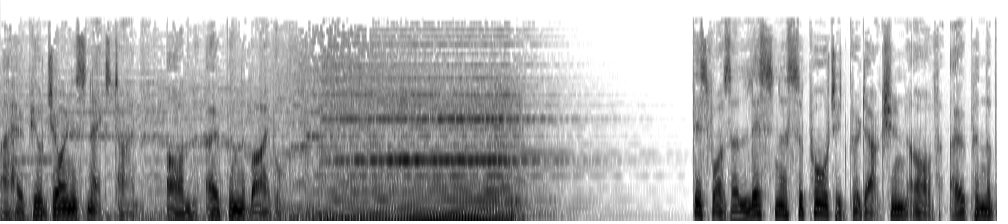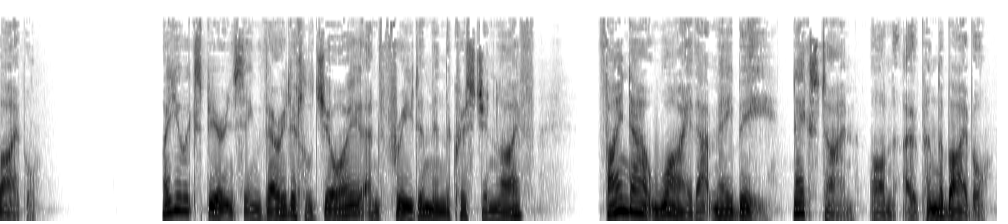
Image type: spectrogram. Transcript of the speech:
I hope you'll join us next time on Open the Bible. This was a listener-supported production of Open the Bible. Are you experiencing very little joy and freedom in the Christian life? Find out why that may be next time on Open the Bible.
